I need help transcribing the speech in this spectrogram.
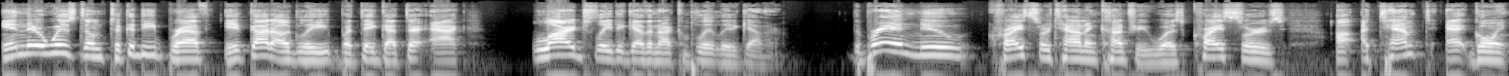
in their wisdom, took a deep breath. It got ugly, but they got their act largely together, not completely together. The brand new Chrysler Town and Country was Chrysler's uh, attempt at going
